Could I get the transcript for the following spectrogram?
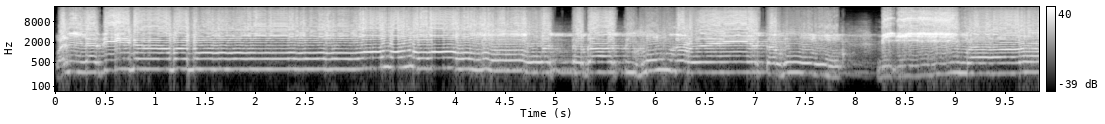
والذين آمنوا واتبعتهم ذريتهم بإيمان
